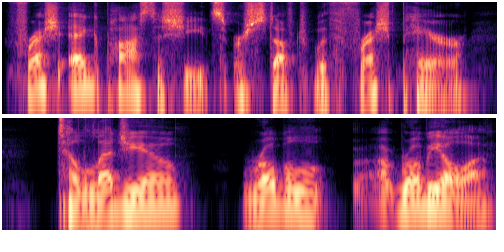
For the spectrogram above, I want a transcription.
Fresh egg pasta sheets are stuffed with fresh pear, taleggio, robo, uh, robiola,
